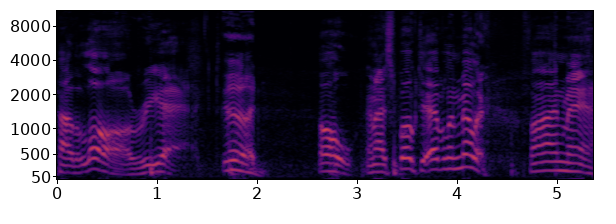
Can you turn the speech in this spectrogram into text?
how the law react. Good. Oh, and I spoke to Evelyn Miller. Fine man.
